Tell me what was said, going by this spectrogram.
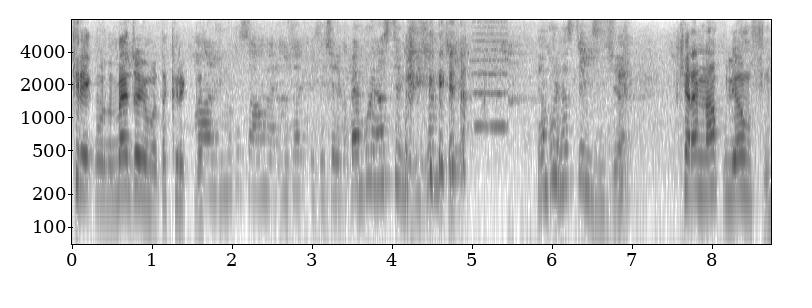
direkt vurdum. Bence o yumurta kırıktı. Hayır yumurta sağlam ben özellikle seçerek. Ben burayı nasıl temizleyeceğim ki? Ben burayı nasıl temizleyeceğim? Kerem ne yap biliyor musun?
